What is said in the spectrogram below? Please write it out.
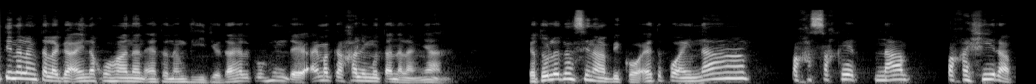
Buti na lang talaga ay nakuhanan ito ng video dahil kung hindi ay magkakalimutan na lang yan. Katulad ng sinabi ko, ito po ay napakasakit, napakahirap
